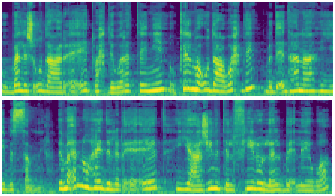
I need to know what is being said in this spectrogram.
وبلش أوضع رقاقات وحدة ورا التانية وكل ما أوضع وحدة بدي أدهنها هي بالسمنة. بما أنه هيدي الرقاقات هي عجينة الفيلو للبقلاوة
